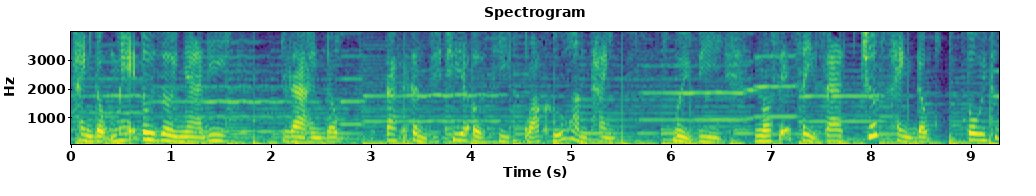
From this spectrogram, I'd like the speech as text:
hành động mẹ tôi rời nhà đi là hành động ta sẽ cần chia ở thì quá khứ hoàn thành. Bởi vì nó sẽ xảy ra trước hành động tôi thức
